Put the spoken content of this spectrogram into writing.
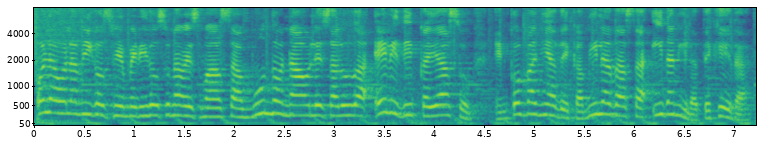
Hola, hola amigos, bienvenidos una vez más a Mundo Now. Les saluda Elidip Callazo en compañía de Camila Daza y Daniela Tejeda.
